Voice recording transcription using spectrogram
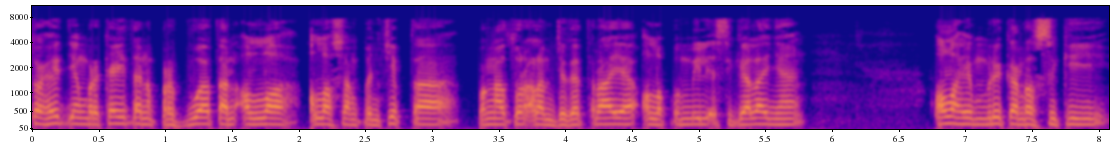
Tauhid yang berkaitan perbuatan Allah, Allah sang pencipta, pengatur alam jagat raya, Allah pemilik segalanya, Allah yang memberikan rezeki.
